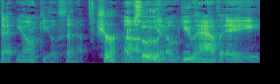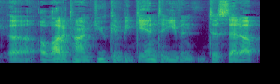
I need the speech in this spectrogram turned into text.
that yonkyo set up. Sure, Um, absolutely. you know, you have a uh, a lot of times you can begin to even to set up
